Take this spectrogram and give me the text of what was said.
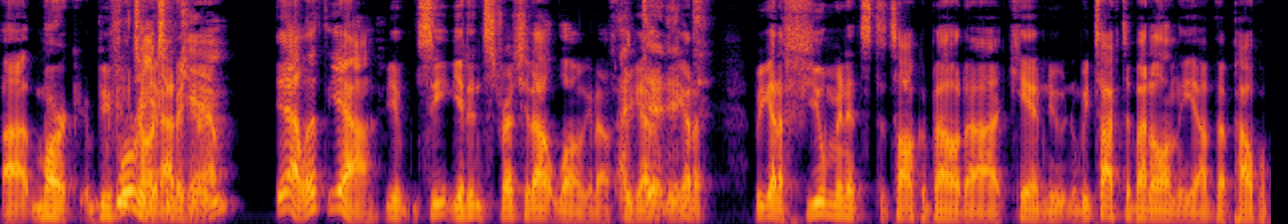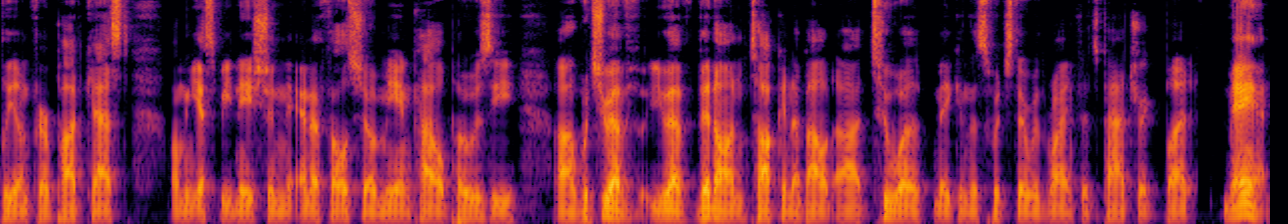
uh, Mark, before we get out of here, yeah, let yeah, you see, you didn't stretch it out long enough. We got we got a, we got a few minutes to talk about uh, Cam Newton. We talked about it on the uh, the Palpably Unfair podcast on the SB Nation NFL show. Me and Kyle Posey, uh, which you have you have been on talking about uh, Tua making the switch there with Ryan Fitzpatrick. But man,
